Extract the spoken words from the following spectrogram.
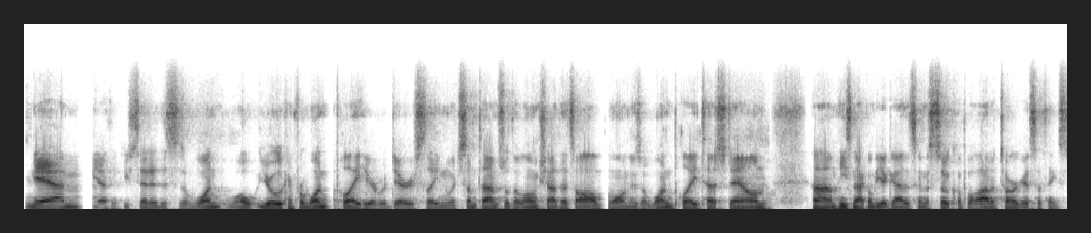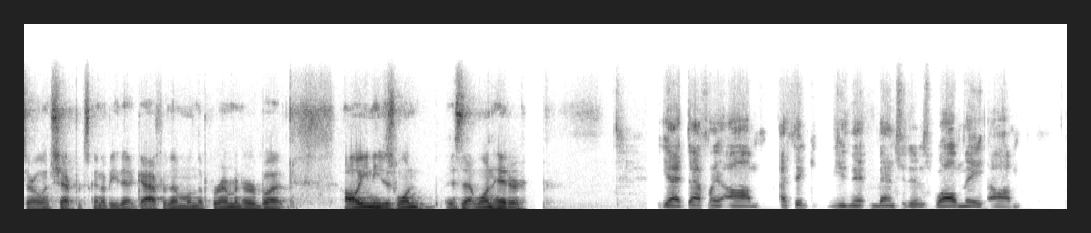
Yeah, I mean, I think you said it. This is a one. Well, you're looking for one play here with Darius Slayton, which sometimes with a long shot, that's all one is a one play touchdown. Um, he's not going to be a guy that's going to soak up a lot of targets. I think Sterling Shepard's going to be that guy for them on the perimeter, but all you need is one is that one hitter. Yeah, definitely. Um, I think you mentioned it as well, Nate. Um,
